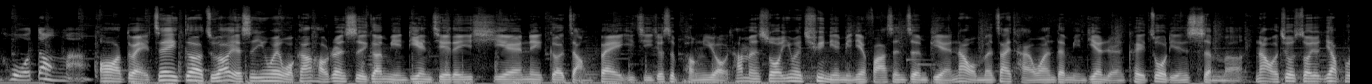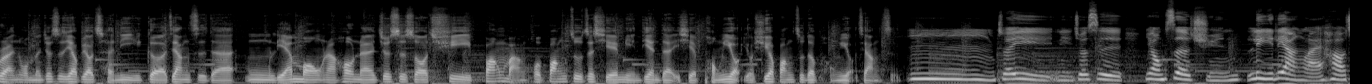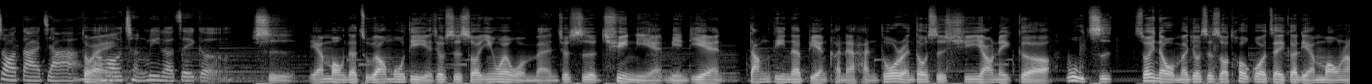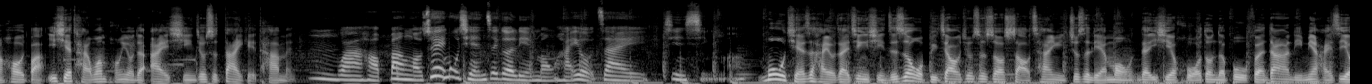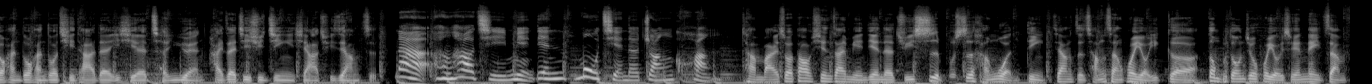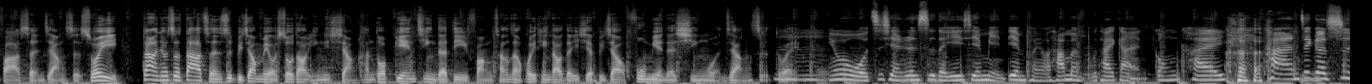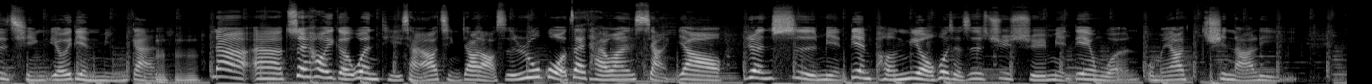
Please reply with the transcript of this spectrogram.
活动吗？哦，对，这个主要也是因为我刚好认识一个缅甸街的一些那个长辈以及就是朋友，他们说因为去年缅甸发生政变，那我们在台湾的缅甸人可以做点什么？那我就说，要不然我们就是要不要成立一个这样子的嗯联盟，然后呢就是说去帮忙或帮助这些缅甸的一些朋友，有需要帮助的朋友这样子。嗯嗯，所以你就是用社群力量来号召大家，对，然后成立了这个。是联盟的主要目的，也就是说，因为我们就是去年缅甸当地那边，可能很多人都是需要那个物资。所以呢，我们就是说，透过这个联盟，然后把一些台湾朋友的爱心，就是带给他们。嗯，哇，好棒哦！所以目前这个联盟还有在进行吗？目前是还有在进行，只是我比较就是说少参与，就是联盟的一些活动的部分。当然，里面还是有很多很多其他的一些成员还在继续经营下去，这样子。那很好奇，缅甸目前的状况。坦白说，到现在缅甸的局势不是很稳定，这样子常常会有一个动不动就会有一些内战发生，这样子。所以当然就是大城市比较没有受到影响，很多边境的地方常常会听到的一些比较负面的新闻，这样子。对，嗯，因为我之前认识的一些缅甸朋友，他们不太敢公开 谈这个事情，有一点敏感。嗯哼。那呃，最后一个问题想要请教老师，如果在台湾想要认识缅甸朋友，或者是去学。缅甸文，我们要去哪里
